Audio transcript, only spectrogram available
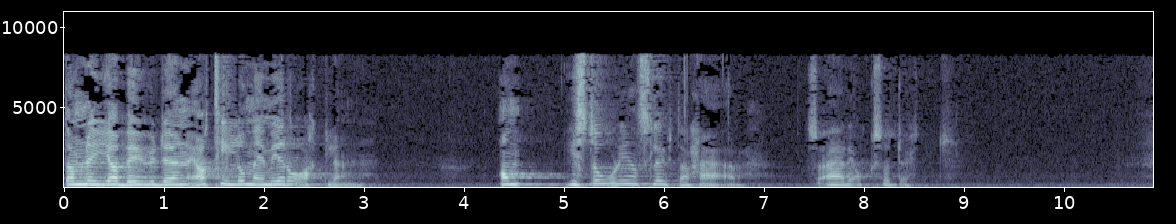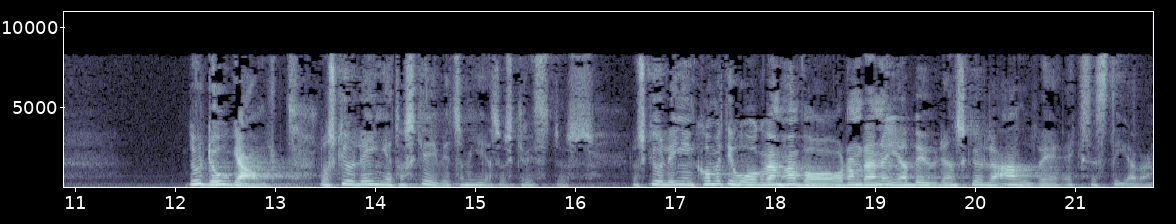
de nya buden, ja, till och med miraklen. Om historien slutar här så är det också dött. Då dog allt. Då skulle inget ha skrivits om Jesus Kristus. Då skulle ingen kommit ihåg vem han var och de där nya buden skulle aldrig existera.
